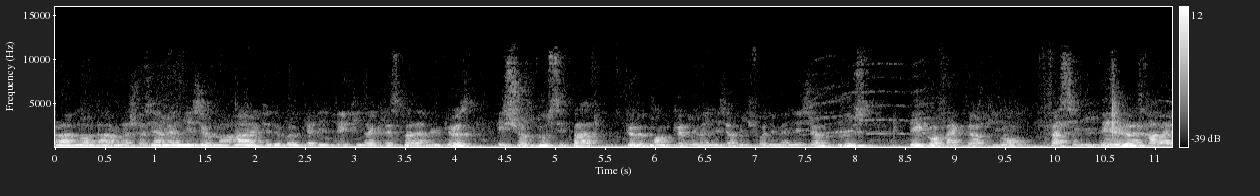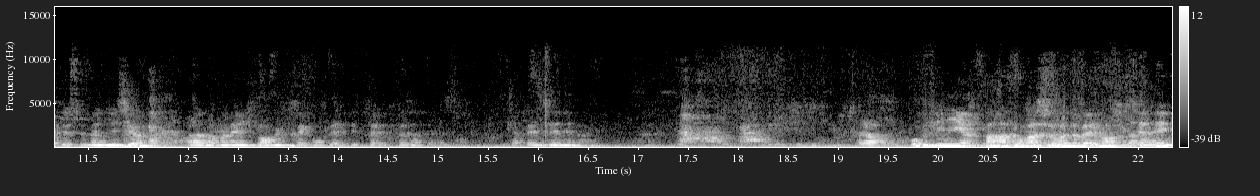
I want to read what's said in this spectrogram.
Voilà, nous, on a, choisi un magnésium marin qui est de bonne qualité, qui n'agresse pas la muqueuse. Et surtout, c'est pas que de prendre que du magnésium, il faut du magnésium plus des cofacteurs qui vont faciliter le travail de ce magnésium. Voilà, donc on a une formule très complète et très, très intéressante, qui s'appelle Zenema. Alors, pour finir, par rapport à ce renouvellement cutané,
